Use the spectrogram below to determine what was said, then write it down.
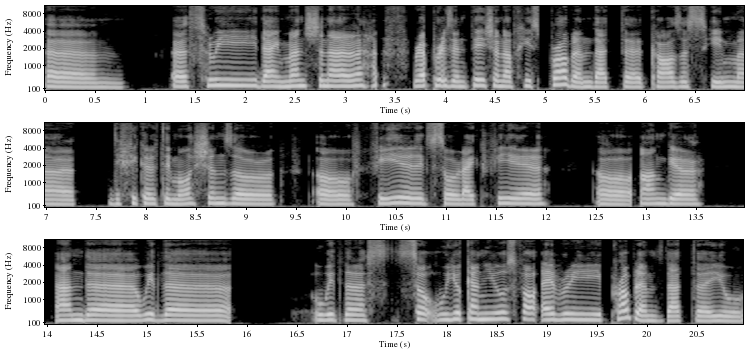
um, a three-dimensional representation of his problem that uh, causes him uh, difficult emotions or or fears, or like fear or anger, and uh, with the with the so you can use for every problems that uh, you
